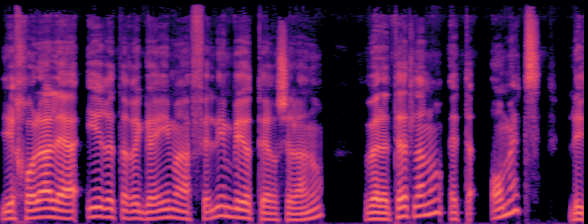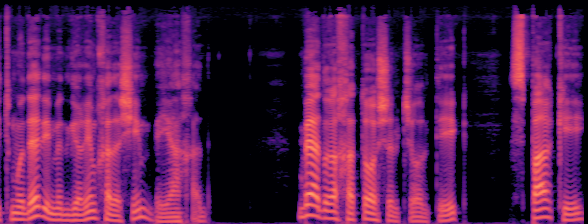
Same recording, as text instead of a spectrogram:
היא יכולה להאיר את הרגעים האפלים ביותר שלנו, ולתת לנו את האומץ להתמודד עם אתגרים חדשים ביחד. בהדרכתו של צ'ולטיק, ספארקי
